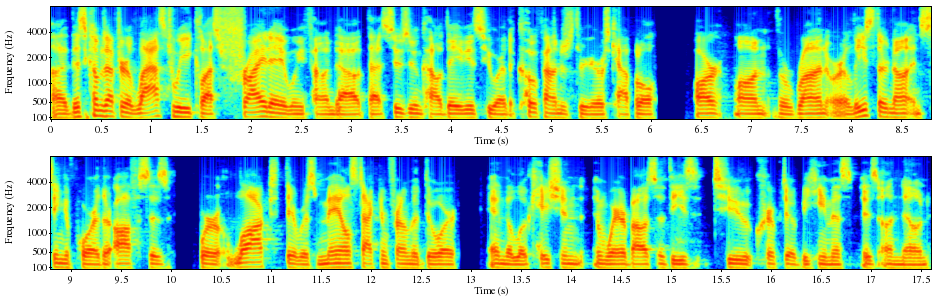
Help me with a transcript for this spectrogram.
Uh, this comes after last week, last Friday, when we found out that Su Zhu and Kyle Davies, who are the co founders of Three Arrows Capital, are on the run, or at least they're not in Singapore. Their offices were locked. There was mail stacked in front of the door, and the location and whereabouts of these two crypto behemoths is unknown.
